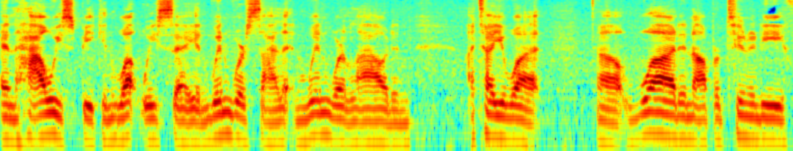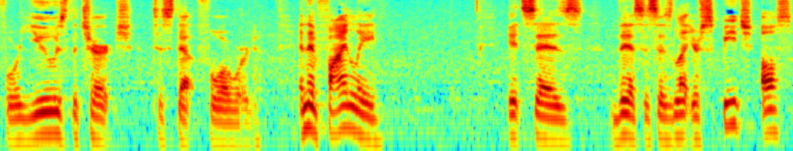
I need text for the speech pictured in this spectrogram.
and how we speak and what we say and when we're silent and when we're loud. And I tell you what, uh, what an opportunity for you as the church to step forward. And then finally, it says this it says, Let your speech also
